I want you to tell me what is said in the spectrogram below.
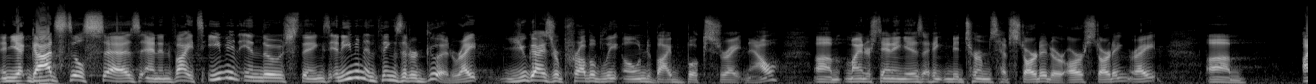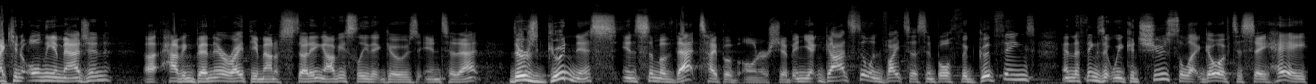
And yet, God still says and invites, even in those things, and even in things that are good, right? You guys are probably owned by books right now. Um, my understanding is, I think midterms have started or are starting, right? Um, I can only imagine uh, having been there, right? The amount of studying, obviously, that goes into that. There's goodness in some of that type of ownership, and yet God still invites us in both the good things and the things that we could choose to let go of to say, hey,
